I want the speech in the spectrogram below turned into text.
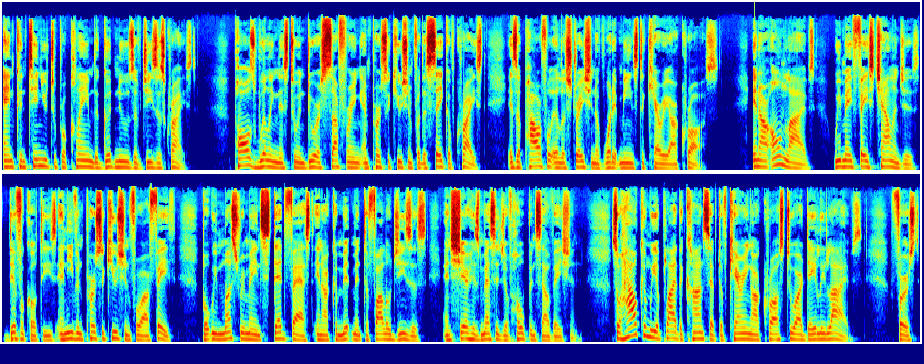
and continued to proclaim the good news of Jesus Christ. Paul's willingness to endure suffering and persecution for the sake of Christ is a powerful illustration of what it means to carry our cross. In our own lives, we may face challenges, difficulties, and even persecution for our faith, but we must remain steadfast in our commitment to follow Jesus and share his message of hope and salvation. So, how can we apply the concept of carrying our cross to our daily lives? First,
